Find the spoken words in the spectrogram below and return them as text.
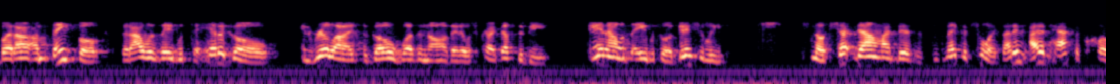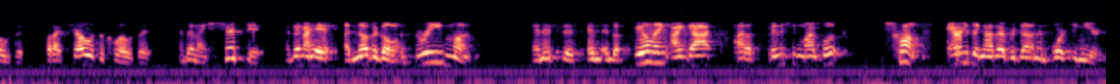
But I, I'm thankful that I was able to hit a goal and realize the goal wasn't all that it was cracked up to be, and I was able to eventually you know, shut down my business, just make a choice. I didn't I didn't have to close it, but I chose to close it, and then I shifted, and then I had another goal in three months, and it's just and, and the feeling I got out of finishing my book trumps everything I've ever done in 14 years.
